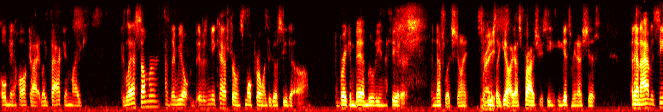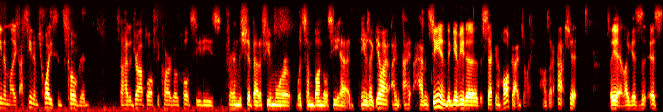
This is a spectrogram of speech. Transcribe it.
Old Man Hawkeye, like back in like last summer. I think we all it was me, Castro, and Small Pro went to go see the, um, the Breaking Bad movie in the theater, the Netflix joint. So he was like, "Yo, I got surprise for you." So he, he gets me that shit, and then I haven't seen him like I've seen him twice since COVID. So I had to drop off the Cargo Cult CDs for him to ship out a few more with some bundles he had. He was like, "Yo, I, I, I haven't seen him to give you the, the second Hawkeye joint." I was like, "Ah, shit." So yeah, like it's it's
